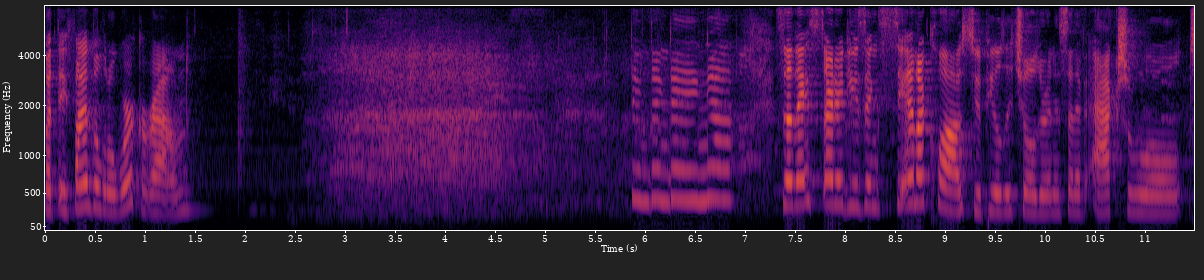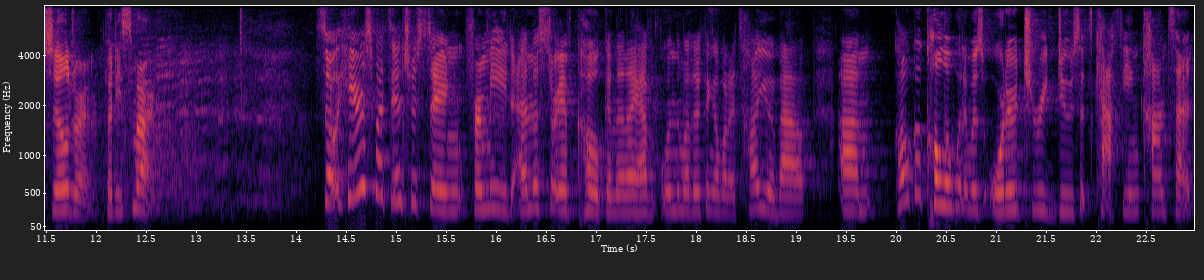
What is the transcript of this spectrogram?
but they find the little workaround ding, ding, ding. So they started using Santa Claus to appeal to children instead of actual children. Pretty smart. So here's what's interesting for me to end the story of Coke, and then I have one other thing I want to tell you about. Um, Coca Cola, when it was ordered to reduce its caffeine content,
